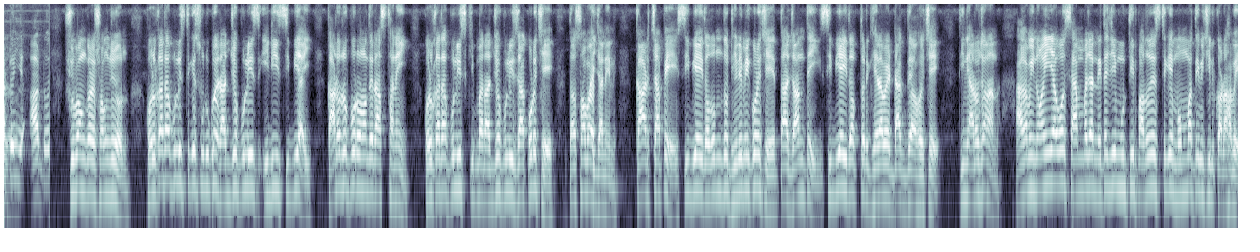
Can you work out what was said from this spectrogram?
আটই আটই শুভঙ্করের সংযোজন। কলকাতা পুলিশ থেকে শুরু করে রাজ্য পুলিশ, ইডি, সিবিআই, কারোর ওপর ওনাদের আস্থা নেই। কলকাতা পুলিশ কিংবা রাজ্য পুলিশ যা করেছে তা সবাই জানেন। কার চাপে সিবিআই তদন্ত ঢিলেমি করেছে তা জানতেই সিবিআই দপ্তর ঘেরাবের ডাক দেওয়া হয়েছে। তিনি আরও জানান, আগামী নয়ই আগস্ট শ্যামবাজার নেতাজি মূর্তির পাদদেশ থেকে মোমবাতি মিছিল করা হবে।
